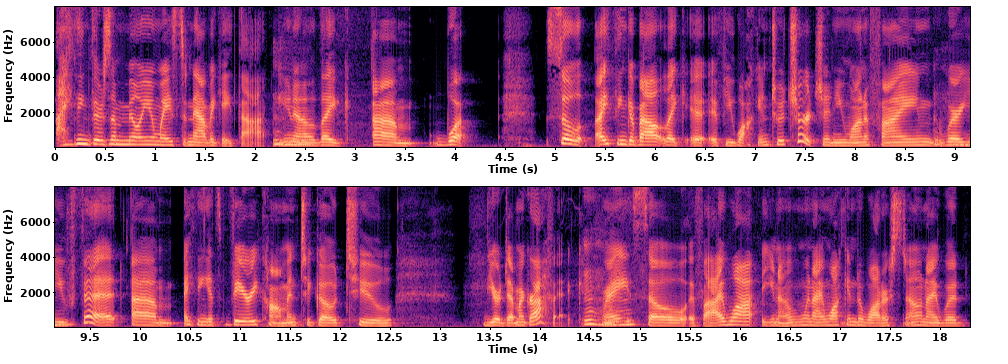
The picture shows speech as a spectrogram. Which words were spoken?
I think there's a million ways to navigate that. You know, like um, what. So I think about like if you walk into a church and you want to find where you fit. Um, I think it's very common to go to your demographic, right? So if I walk, you know, when I walk into Waterstone, I would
